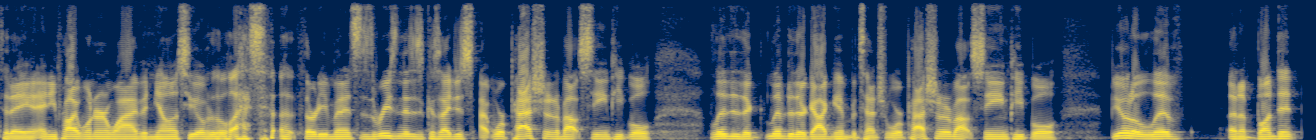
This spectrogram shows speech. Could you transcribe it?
today, and you're probably wondering why I've been yelling to you over the last 30 minutes. Is The reason is because I just we're passionate about seeing people live to their live to their God given potential. We're passionate about seeing people be able to live an abundant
